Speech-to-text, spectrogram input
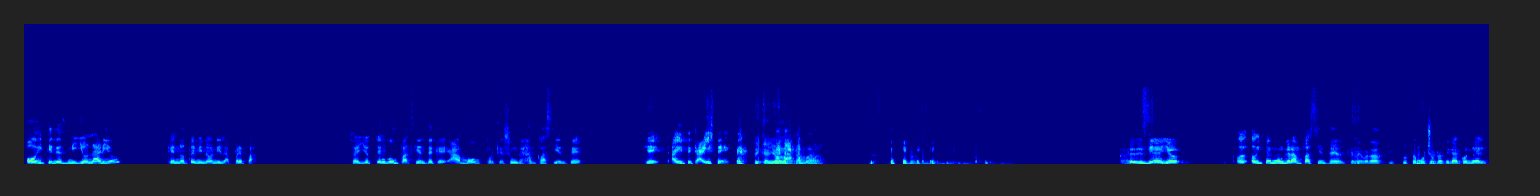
hoy tienes millonarios que no terminó ni la prepa. O sea, yo tengo un paciente que amo porque es un gran paciente que, ay, te caíste. Te cayó la cámara. te decía yo, hoy tengo un gran paciente que de verdad disfruto mucho platicar con él.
